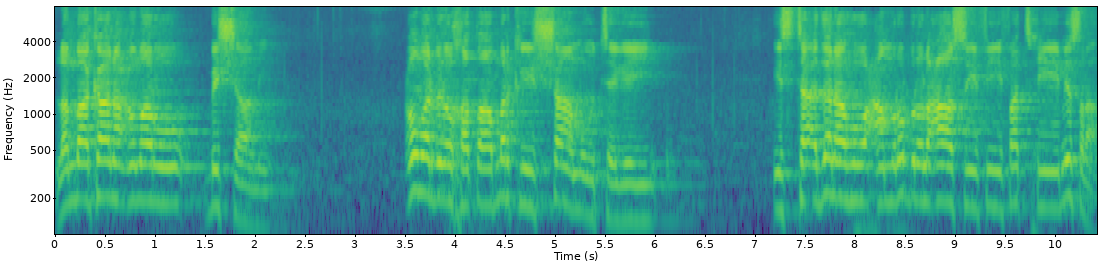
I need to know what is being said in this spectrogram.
Lamaa kaana cumaru bishaami cumar binu khadaab markii shaam uu tegey ista'danahu camru bnu lcaasi fii fatxi misra.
